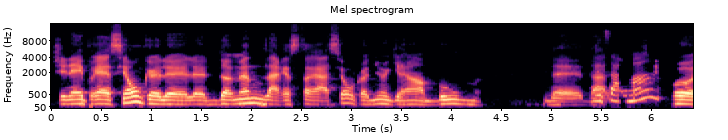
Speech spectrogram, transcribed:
j'ai l'impression que le, le domaine de la restauration a connu un grand boom de, dans Récemment? pas,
